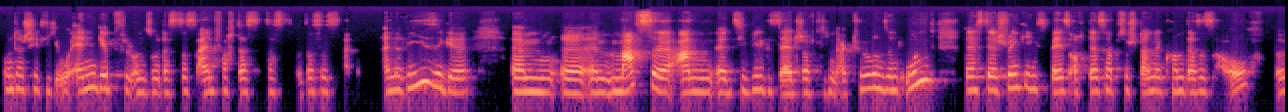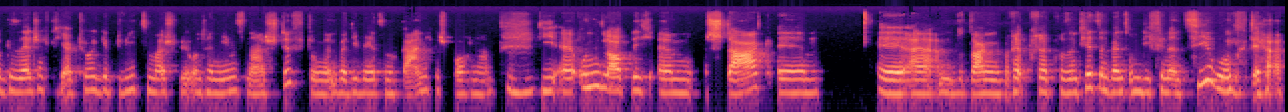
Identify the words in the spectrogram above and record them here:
unterschiedliche UN-Gipfel und so, dass das einfach, dass, dass, dass es eine riesige ähm, äh, ähm, Masse an äh, zivilgesellschaftlichen Akteuren sind und dass der Shrinking Space auch deshalb zustande kommt, dass es auch äh, gesellschaftliche Akteure gibt, wie zum Beispiel unternehmensnahe Stiftungen, über die wir jetzt noch gar nicht gesprochen haben, mhm. die äh, unglaublich ähm, stark ähm, äh, äh, sozusagen repräsentiert sind, wenn es um die Finanzierung der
